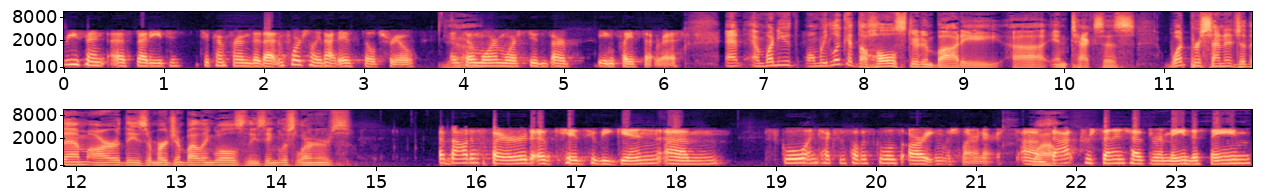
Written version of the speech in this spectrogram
recent uh, study to, to confirm that, that unfortunately that is still true. And so more and more students are being placed at risk. And and when you when we look at the whole student body uh, in Texas, what percentage of them are these emergent bilinguals, these English learners? About a third of kids who begin um, school in Texas public schools are English learners. Um, Wow. That percentage has remained the same.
